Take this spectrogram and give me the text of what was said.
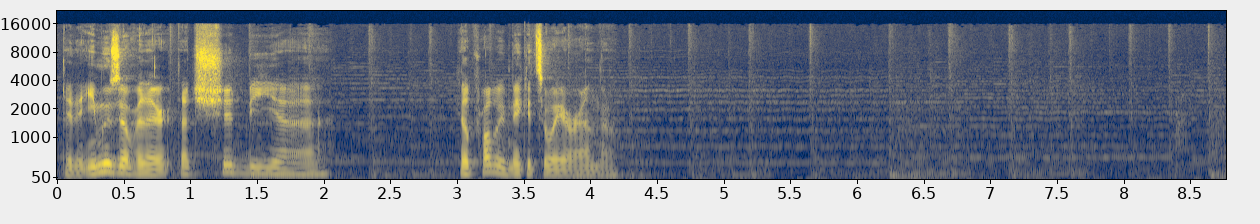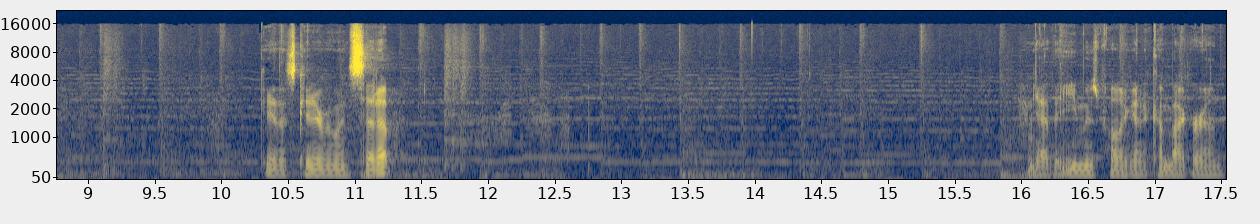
Okay, the emu's over there. That should be, uh... He'll probably make its way around, though. Okay, let's get everyone set up. Yeah, the emu's probably to come back around.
